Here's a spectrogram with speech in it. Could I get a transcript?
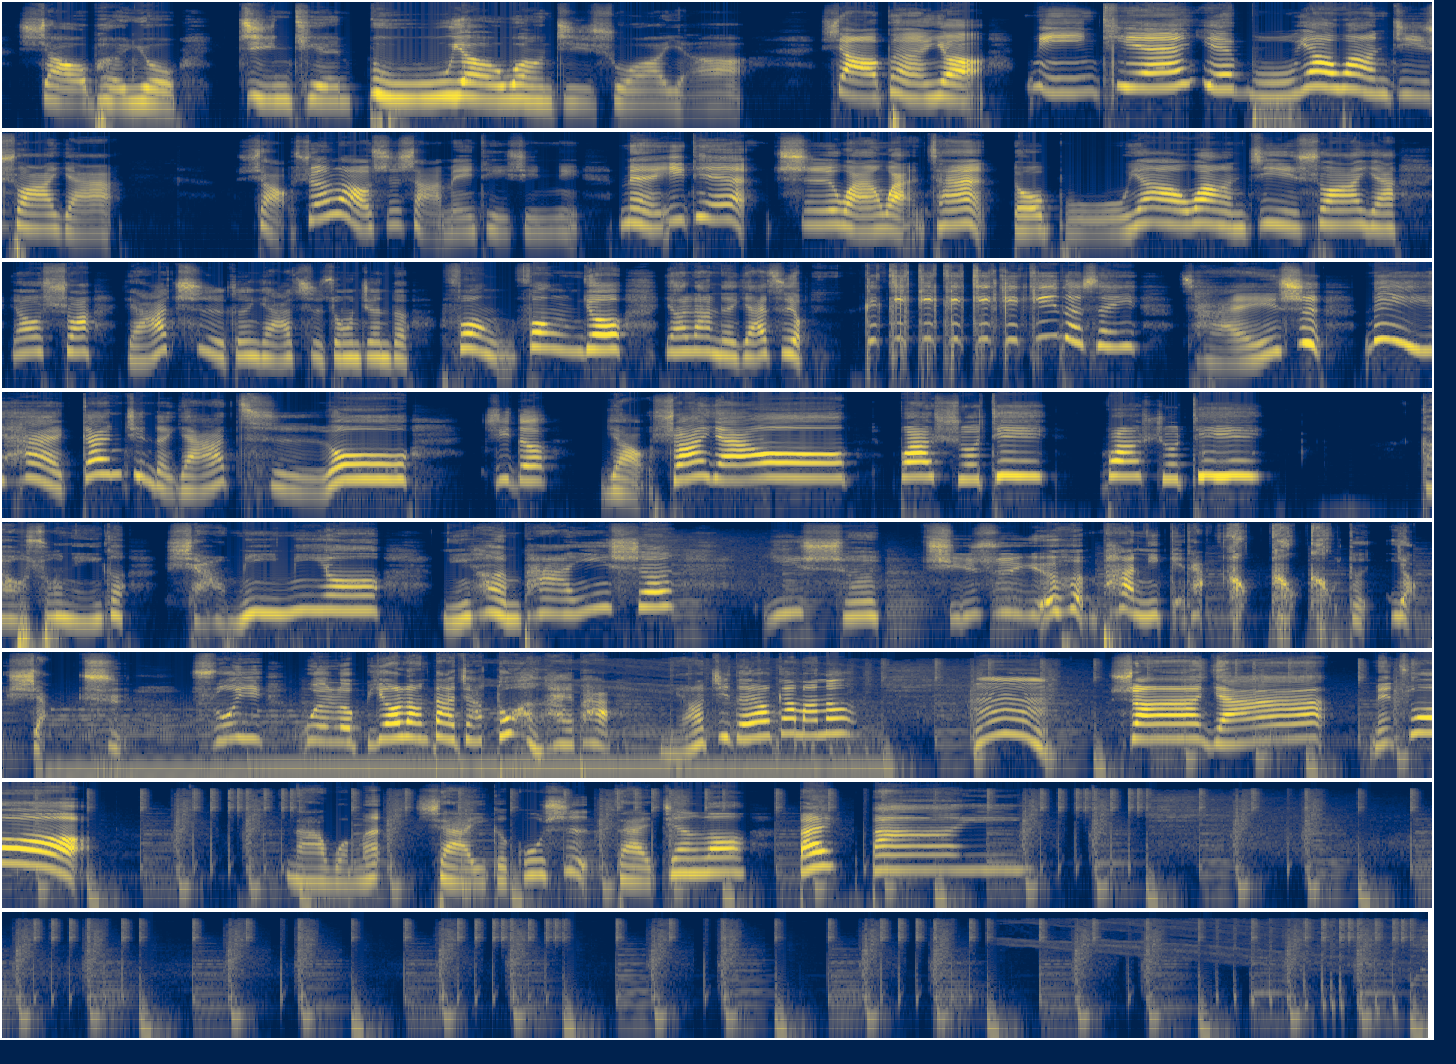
小朋友。”今天不要忘记刷牙，小朋友。明天也不要忘记刷牙。小轩老师傻妹提醒你，每一天吃完晚餐都不要忘记刷牙，要刷牙齿跟牙齿中间的缝缝哟，要让你的牙齿有叽叽叽叽叽叽叽的声音。才是厉害干净的牙齿哦！记得要刷牙哦，brush your teeth，brush your teeth。告诉你一个小秘密哦，你很怕医生，医生其实也很怕你给他口口口的咬下去。所以为了不要让大家都很害怕，你要记得要干嘛呢？嗯，刷牙，没错。那我们下一个故事再见喽，拜拜。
